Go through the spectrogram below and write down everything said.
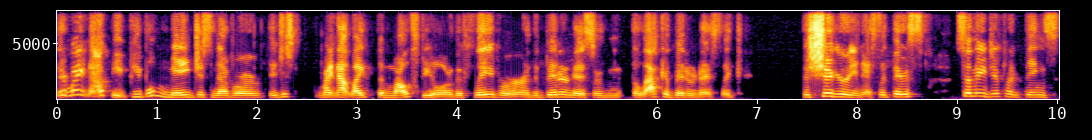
there might not be people may just never they just might not like the mouthfeel or the flavor or the bitterness or the lack of bitterness like the sugariness like there's so many different things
